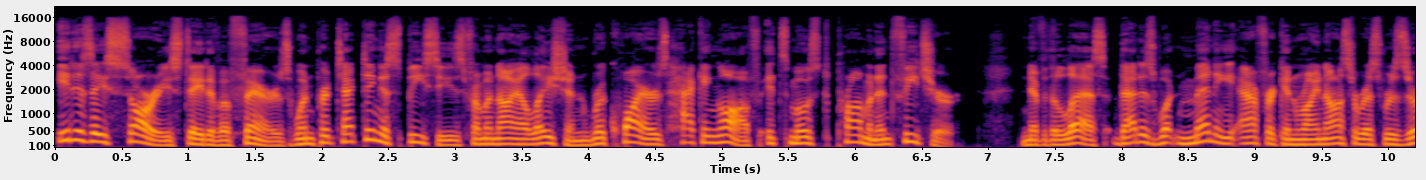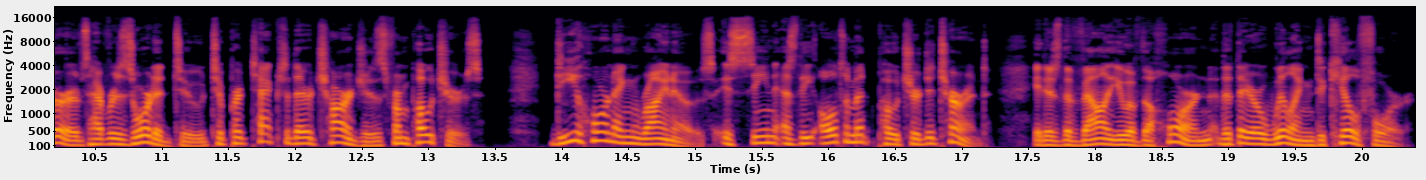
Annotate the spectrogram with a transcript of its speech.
It is a sorry state of affairs when protecting a species from annihilation requires hacking off its most prominent feature. Nevertheless, that is what many African rhinoceros reserves have resorted to to protect their charges from poachers. Dehorning rhinos is seen as the ultimate poacher deterrent. It is the value of the horn that they are willing to kill for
